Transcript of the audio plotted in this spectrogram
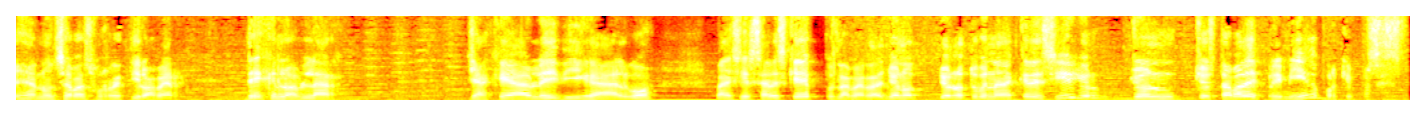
eh, anunciaba su retiro. A ver, déjenlo hablar. Ya que hable y diga algo, va a decir, ¿sabes qué? Pues la verdad yo no, yo no tuve nada que decir, yo, yo, yo estaba deprimido porque pues es-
